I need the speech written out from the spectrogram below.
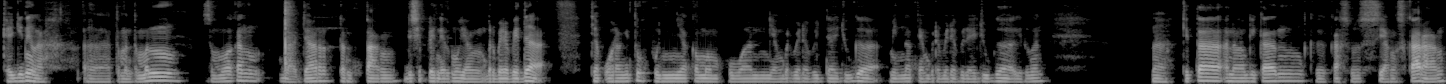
kayak gini lah. Uh, teman-teman semua kan belajar tentang disiplin ilmu yang berbeda-beda. Tiap orang itu punya kemampuan yang berbeda-beda juga minat yang berbeda-beda juga gitu kan. Nah kita analogikan ke kasus yang sekarang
